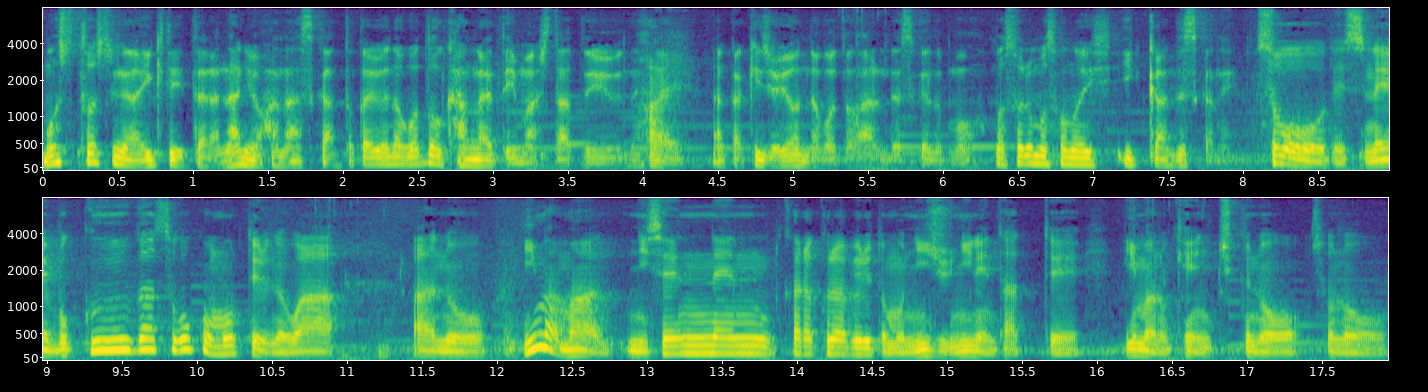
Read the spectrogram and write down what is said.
もし都市が生きていたら何を話すかとかいうようなことを考えていましたというね、はい、なんか記事を読んだことがあるんですけども、まあ、それもその一環ですかね。そうですね。僕がすごく思ってるのはあの今まあ2000年から比べるともう22年経って今の建築のその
